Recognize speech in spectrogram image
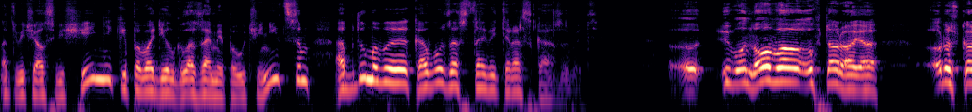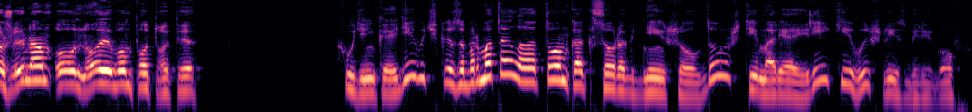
отвечал священник и поводил глазами по ученицам, обдумывая, кого заставить рассказывать. «Э, — Иванова вторая, расскажи нам о Ноевом потопе. Худенькая девочка забормотала о том, как сорок дней шел дождь, и моря и реки вышли из берегов.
